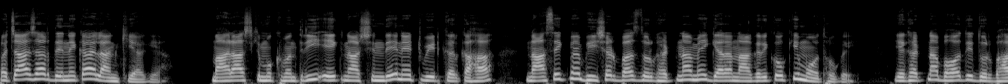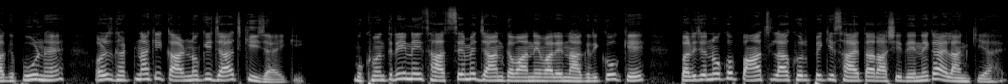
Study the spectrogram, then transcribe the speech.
पचास हज़ार देने का ऐलान किया गया। महाराष्ट्र के मुख्यमंत्री एक नाथ शिंदे ने ट्वीट कर कहा नासिक में भीषण बस दुर्घटना में ग्यारह नागरिकों की मौत हो गई। यह घटना बहुत ही दुर्भाग्यपूर्ण है और इस घटना के कारणों की जाँच की जाएगी। मुख्यमंत्री ने इस हादसे में जान गंवाने वाले नागरिकों के परिजनों को पाँच लाख रुपए की सहायता राशि देने का ऐलान किया है।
